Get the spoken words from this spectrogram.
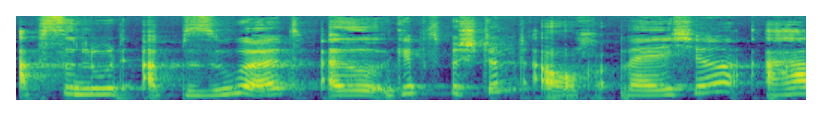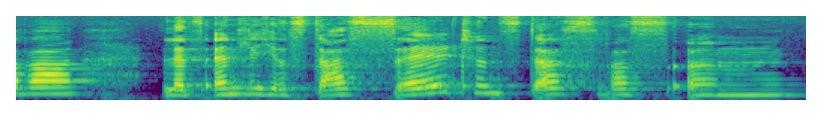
absolut absurd. Also gibt es bestimmt auch welche, aber letztendlich ist das seltenst das, was ähm,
